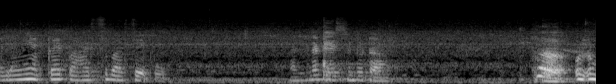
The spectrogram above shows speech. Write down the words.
അല്ലെങ്കിൽ ഒക്കെ പാർട്സ് പാർട്സായി പോകും. നല്ല ടേസ്റ്റ് ഉണ്ട് കേട്ടോ ഒന്നും.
